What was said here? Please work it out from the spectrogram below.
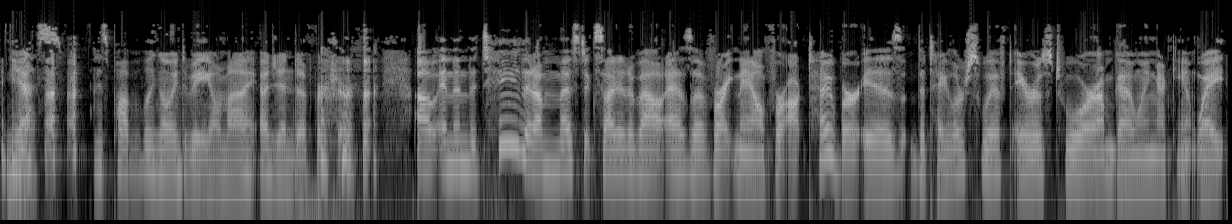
Yes. it's probably going to be on my agenda for sure. Um, and then the two that I'm most excited about as of right now for October is the Taylor Swift Eras Tour. I'm going. I can't wait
